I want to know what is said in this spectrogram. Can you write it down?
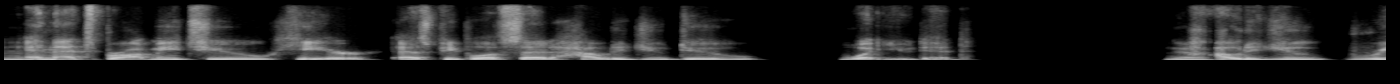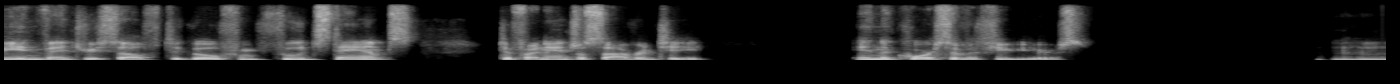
Mm-hmm. And that's brought me to here as people have said, how did you do what you did? Yeah. How did you reinvent yourself to go from food stamps to financial sovereignty in the course of a few years? Mm-hmm.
